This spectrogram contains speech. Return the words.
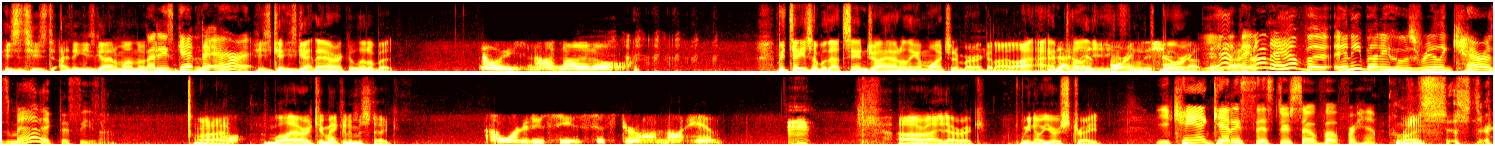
He's he's. I think he's got him on the. But he's getting to Eric. he's get- he's getting Eric a little bit. No, he's not. Not at all. Let me tell you something. Without Sanjaya, I don't think I'm watching American Idol. I, I'm Exactly. telling It's you, boring this it's show boring. without Yeah, they don't have uh, anybody who's really charismatic this season. All right. Well, Eric, you're making a mistake. I wanted to see his sister on, not him. All right, Eric. We know you're straight. You can't get his sister, so vote for him. Who's Right. his sister?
